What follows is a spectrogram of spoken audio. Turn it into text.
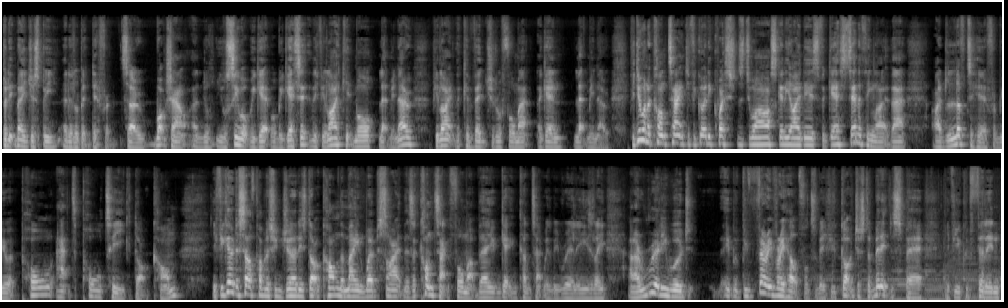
but it may just be a little bit different. So watch out and you'll, you'll see what we get when we get it. And if you like it more, let me know. If you like the conventional format, again, let me know. If you do want to contact, if you've got any questions to ask, any ideas for guests, anything like that, I'd love to hear from you at paul at paulteague.com. If you go to selfpublishingjourneys.com, the main website, there's a contact form up there. You can get in contact with me really easily. And I really would it would be very, very helpful to me if you've got just a minute to spare, if you could fill in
